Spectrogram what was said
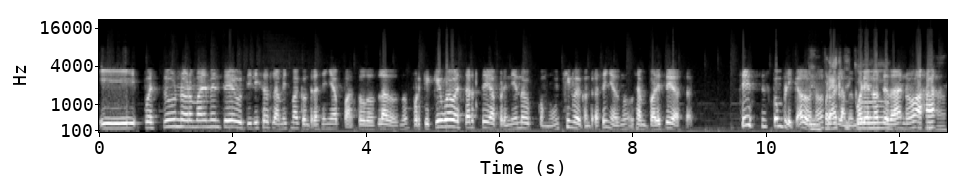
Y pues tú normalmente utilizas la misma contraseña para todos lados, ¿no? Porque qué hueva estarte aprendiendo como un chingo de contraseñas, ¿no? O sea, me parece hasta... Sí, es complicado, ¿no? O sea, la memoria no te da, ¿no? Ajá.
